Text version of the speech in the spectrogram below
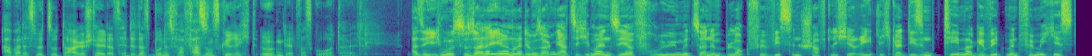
Aber das wird so dargestellt, als hätte das Bundesverfassungsgericht irgendetwas geurteilt. Also ich muss zu seiner Ehrenrettung sagen, er hat sich immerhin sehr früh mit seinem Blog für wissenschaftliche Redlichkeit diesem Thema gewidmet. Für mich ist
